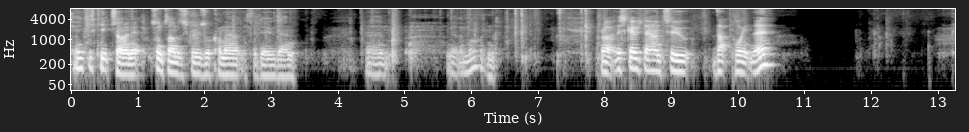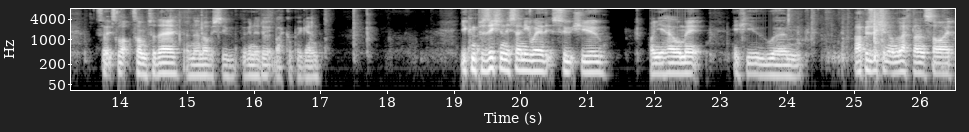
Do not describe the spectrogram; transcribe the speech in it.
Okay, just keep trying it. Sometimes the screws will come out. If they do, then um, never mind. Right, this goes down to that point there. So it's locked onto there, and then obviously we're going to do it back up again. You can position this anywhere that suits you on your helmet. If you, um, I position it on the left hand side,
